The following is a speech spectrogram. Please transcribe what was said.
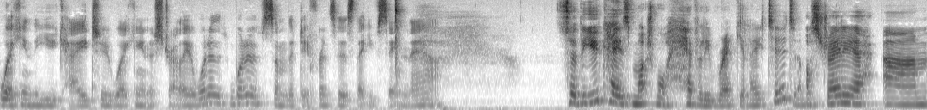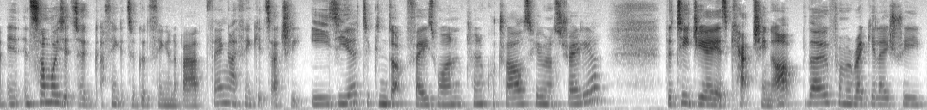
working in the UK to working in Australia? What are what are some of the differences that you've seen there? So the UK is much more heavily regulated. Mm. Australia, um, in, in, some ways, it's a, I think it's a good thing and a bad thing. I think it's actually easier to conduct phase one clinical trials here in Australia. The TGA is catching up, though, from a regulatory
